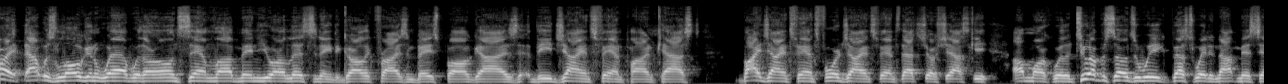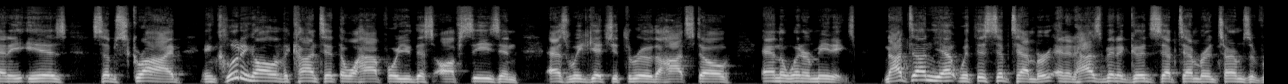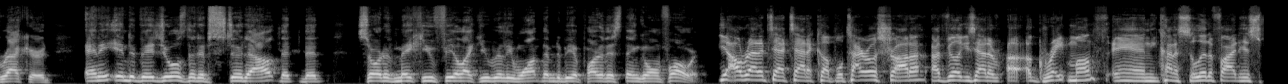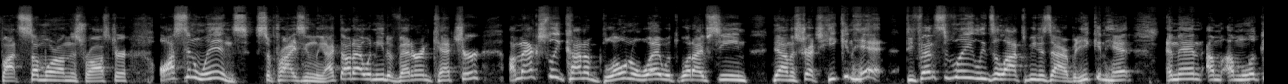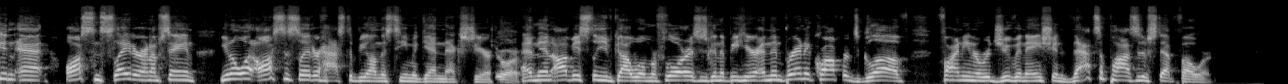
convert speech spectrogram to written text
All right, that was Logan Webb with our own Sam Lubman. You are listening to Garlic Fries and Baseball Guys, the Giants fan podcast by Giants fans for Giants fans. That's Joe Shasky. I'm Mark Willard. Two episodes a week. Best way to not miss any is subscribe, including all of the content that we'll have for you this off season as we get you through the hot stove and the winter meetings. Not done yet with this September, and it has been a good September in terms of record. Any individuals that have stood out that that sort of make you feel like you really want them to be a part of this thing going forward? Yeah, I'll rat a tat tat a couple. Thairo Estrada, I feel like he's had a, a great month and he kind of solidified his spot somewhere on this roster. Austin Wynns, surprisingly. I thought I would need a veteran catcher. I'm actually kind of blown away with what I've seen down the stretch. He can hit. Defensively, leads a lot to be desired, but he can hit. And then I'm, I'm looking at Austin Slater and I'm saying, you know what? Austin Slater has to be on this team again next year. Sure. And then obviously you've got Wilmer Flores who's going to be here. And then Brandon Crawford's glove finding a rejuvenation. That's a positive step forward.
